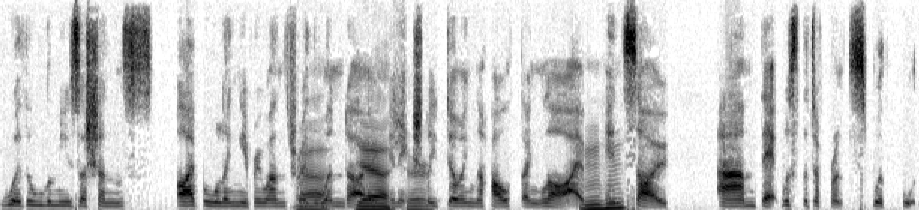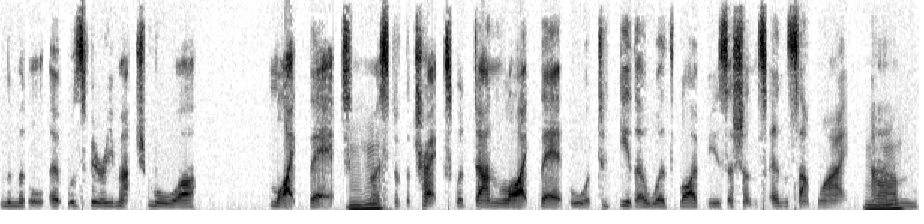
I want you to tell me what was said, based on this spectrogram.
with all the musicians eyeballing everyone through Ah, the window yeah, and sure. actually doing the whole thing live. Mhm. And so um, that was the difference with Caught in the Middle. It was very much more like that. Mhm. Most of the tracks were done like that or together with live musicians in some way. Mhm. Um,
